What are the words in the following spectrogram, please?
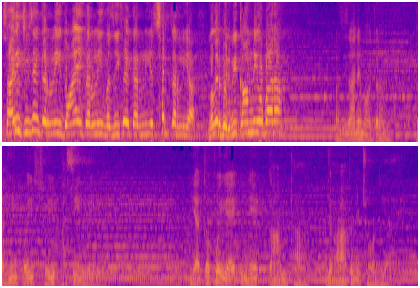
ساری چیزیں کر لی، دعائیں کر لی، وظیفے کر لیے، سب کر لیا، مگر پھر بھی کام نہیں ہو پا رہا۔ عزیزان محترم، کہیں کوئی سوئی پھنسی ہوئی۔ یا تو کوئی ایک نیک کام تھا جو آپ نے چھوڑ دیا ہے،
